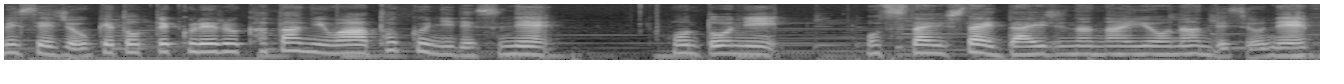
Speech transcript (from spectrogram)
メッセージを受け取ってくれる方には特にですね本当にお伝えしたい大事な内容なんですよね。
